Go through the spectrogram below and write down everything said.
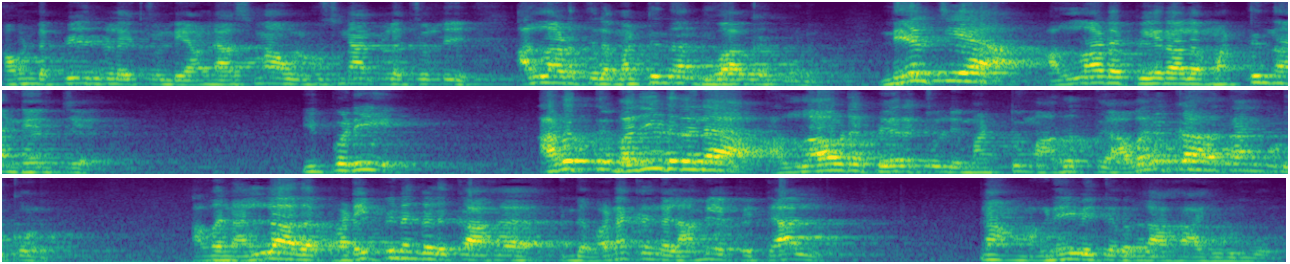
அவனோட பேர்களை சொல்லி அவன் அஸ்மாவுல் ஹுஸ்னாக்களை சொல்லி அல்லா இடத்துல மட்டும்தான் துவா கேட்கணும். நேர்ச்சியா அல்லாட பேரால மட்டும்தான் நேர்ச்சியா இப்படி அறுத்து பலியிடுதல அல்லாவோட பேரை சொல்லி மட்டும் அறுத்து அவனுக்காகத்தான் கொடுக்கணும். அவன் அல்லாத படைப்பினங்களுக்காக இந்த வணக்கங்கள் அமைய பெற்றால் நாம் இணை ஆகிவிடுவோம்.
